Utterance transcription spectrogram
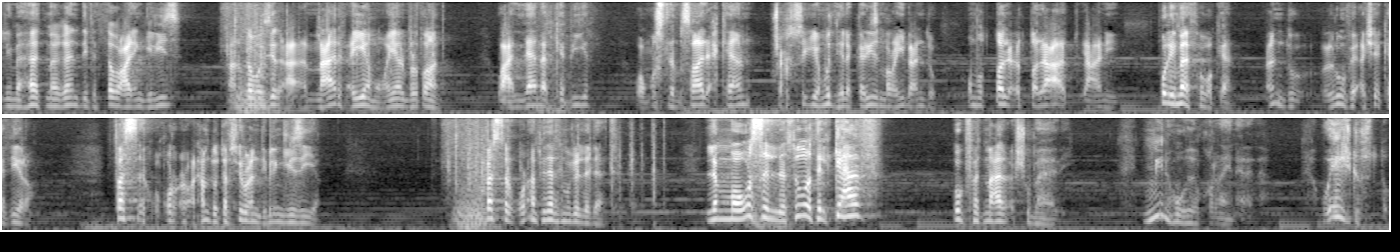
لمهاتما غاندي في الثورة على الإنجليز. مع انه كان وزير معارف أيامهم أيام البريطان وعلامة كبير ومسلم صالح كان شخصية مذهلة كاريزما رهيبة عنده. ومطلع اطلاعات يعني بوليماث هو كان. عنده علوم في أشياء كثيرة. فسر القرآن الحمد لله تفسيره عندي بالإنجليزية. فسر القرآن في ثلاث مجلدات. لما وصل لسورة الكهف وقفت مع الشبهه هذه مين هو ذو القرنين هذا؟ وإيش قصته؟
